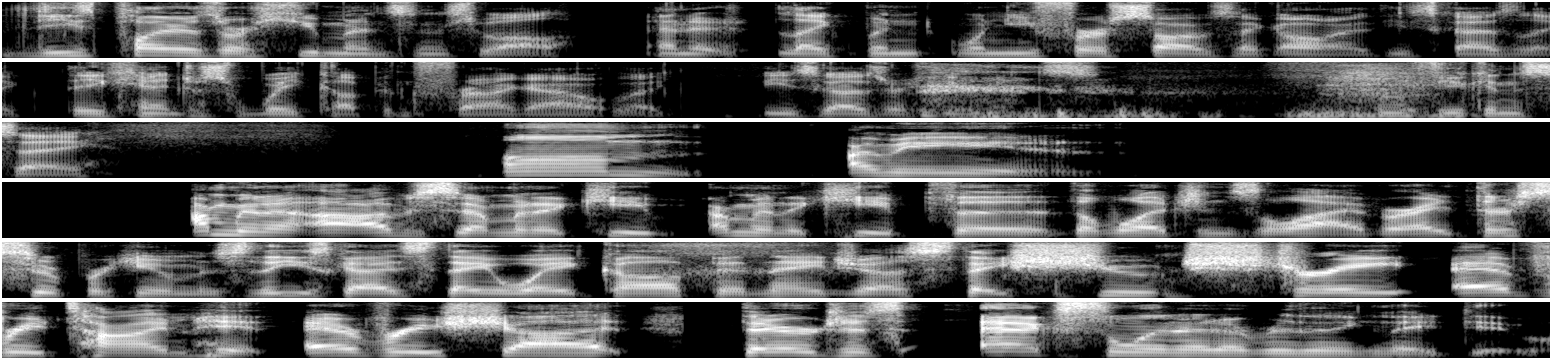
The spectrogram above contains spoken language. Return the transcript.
these players are humans as well? And it, like when when you first saw, it, it was like, oh, these guys like they can't just wake up and frag out. Like these guys are humans. if you can say, Um, I mean, I'm gonna obviously I'm gonna keep I'm gonna keep the the legends alive, right? They're superhumans. These guys they wake up and they just they shoot straight every time, hit every shot. They're just excellent at everything they do.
